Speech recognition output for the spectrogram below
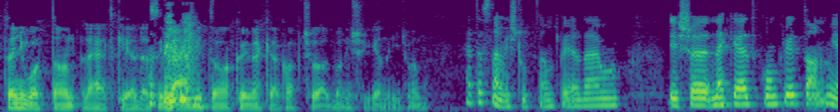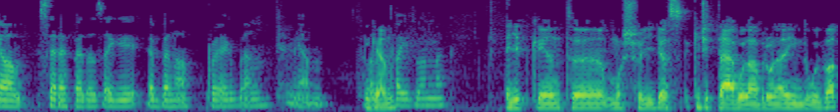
Tehát nyugodtan lehet kérdezni bármit a könyvekkel kapcsolatban is, igen, így van. Hát ezt nem is tudtam például. És neked konkrétan mi a szereped az egész, ebben a projektben? Milyen feladataid vannak? Egyébként most, hogy így az kicsit távolabbról elindulva,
